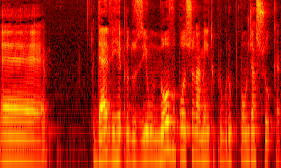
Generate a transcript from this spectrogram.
é, deve reproduzir um novo posicionamento para o grupo Pão de Açúcar.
